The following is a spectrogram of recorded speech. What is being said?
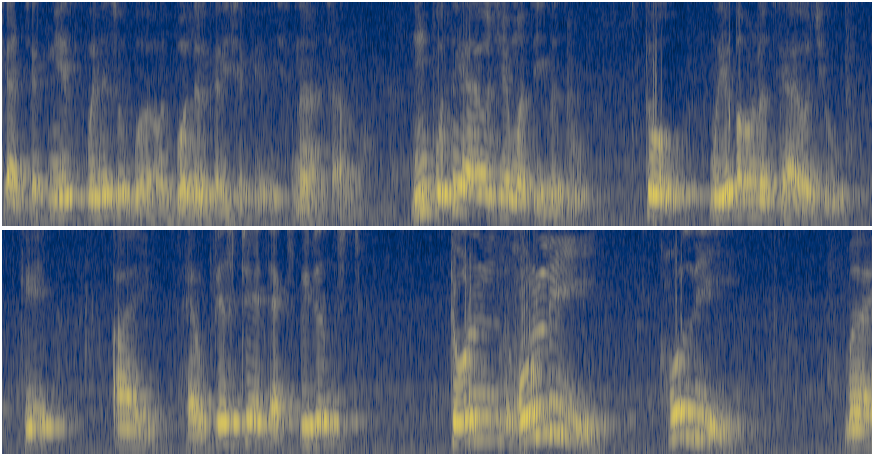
કે આ ચટણી કોઈને શું બોધર કરી શકે? ના, ચાલો. હું પોતે આવ્યો છું એમાંથી જ બધું. તો હું એ ભાવનાથી આવ્યો છું કે I have tasted experienced toll wholly wholly my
